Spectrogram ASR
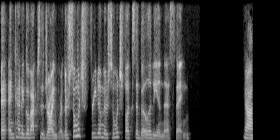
and, and kind of go back to the drawing board. There's so much freedom. There's so much flexibility in this thing. Yeah.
